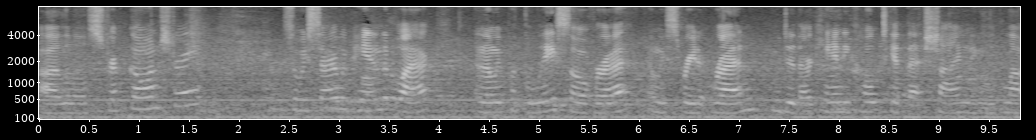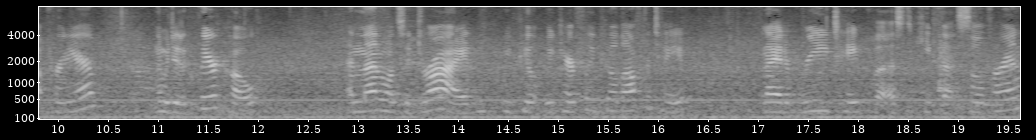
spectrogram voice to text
uh, little strip going straight. So we started, we painted it black, and then we put the lace over it, and we sprayed it red. We did our candy coat to get that shine, make it look a lot prettier. And then we did a clear coat, and then once it dried, we we carefully peeled off the tape, and I had to re-tape this to keep that silver in.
